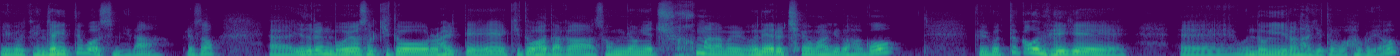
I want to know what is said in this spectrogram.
이거 굉장히 뜨거웠습니다. 그래서 이들은 모여서 기도를 할 때 기도하다가 성령의 충만함을 은혜를 체험하기도 하고 그리고 뜨거운 회개 운동이 일어나기도 하고요.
